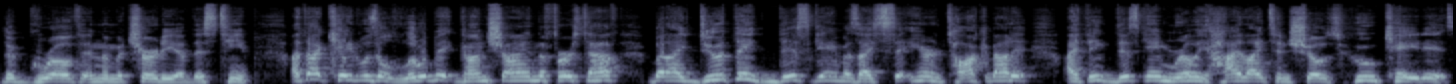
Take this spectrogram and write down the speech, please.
the growth and the maturity of this team. I thought Cade was a little bit gun shy in the first half, but I do think this game, as I sit here and talk about it, I think this game really highlights and shows who Cade is.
